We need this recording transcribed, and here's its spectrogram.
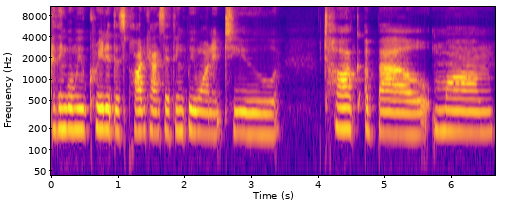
i think when we created this podcast i think we wanted to talk about mom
